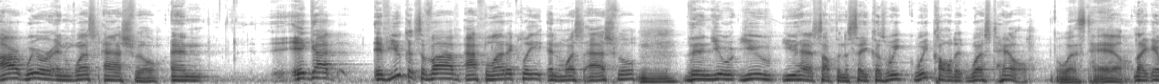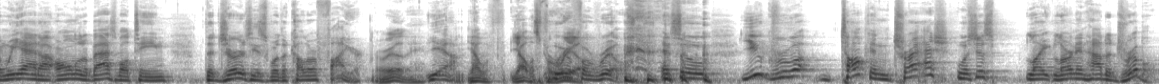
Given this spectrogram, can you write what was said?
our. We were in West Asheville, and it got. If you could survive athletically in West Asheville, Mm-hmm. then you you you had something to say because we we called it West Hell. West Hell. Like, and we had our own little basketball team. The jerseys were the color of fire. Really? Yeah. Y'all, was- y'all was for We were real. For real. and so you grew up talking trash was just like learning how to dribble.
